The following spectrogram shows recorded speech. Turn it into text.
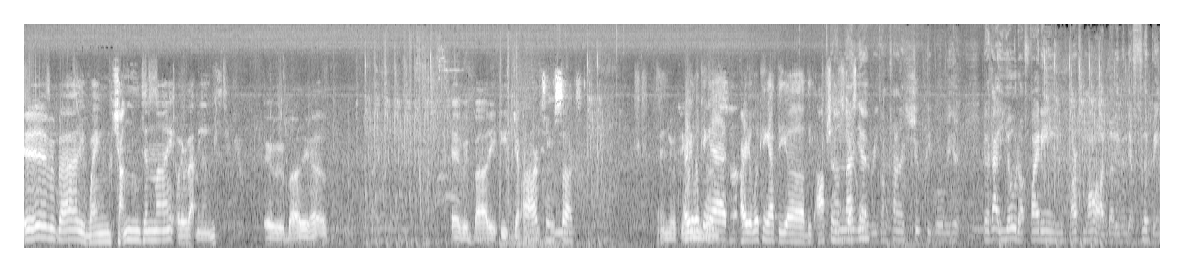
Everybody Wang Chung tonight, whatever that means. Everybody have. Everybody eat Japanese. our team sucks. and your team Are you looking does. at Are you looking at the uh the options, I'm not Justin? yet, Reese. I'm trying to shoot people over here. I got Yoda fighting Darth Maul, I believe, and they're flipping.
